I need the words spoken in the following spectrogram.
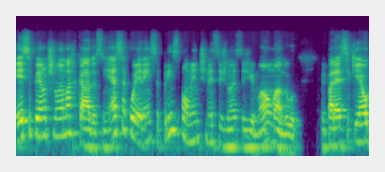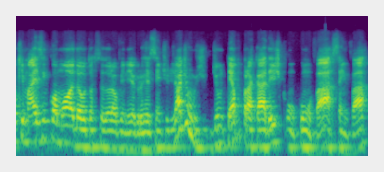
esse pênalti não é marcado. Assim, essa coerência, principalmente nesses lances de mão, Manu, me parece que é o que mais incomoda o torcedor alvinegro recente, já de um, de um tempo para cá, desde com, com o VAR, sem VAR,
